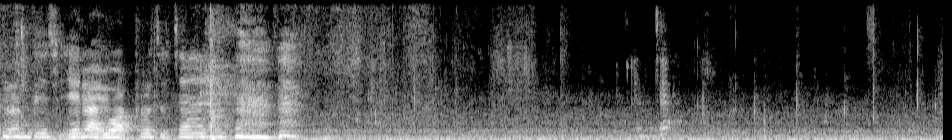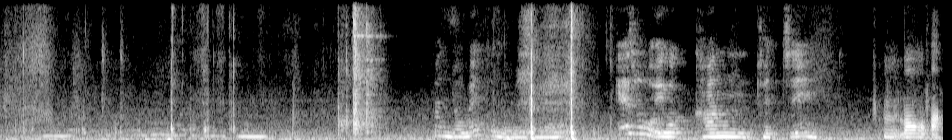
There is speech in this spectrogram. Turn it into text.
그럼 되지. 얘를 요 앞으로 두자. 앉아 한 요만큼 넣으면 계속 이거 간 됐지? 응 먹어봐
